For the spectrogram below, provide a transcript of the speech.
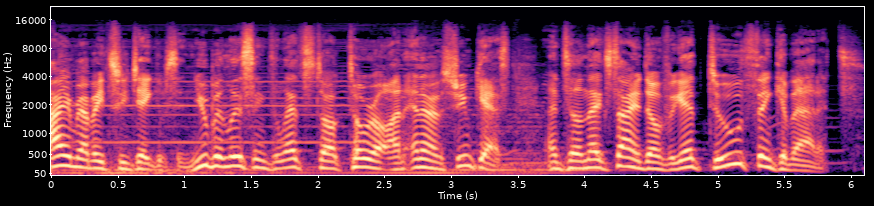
I am Rabbi Tzvi Jacobson. You've been listening to Let's Talk Torah on NRM Streamcast. Until next time, don't forget to think about it.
